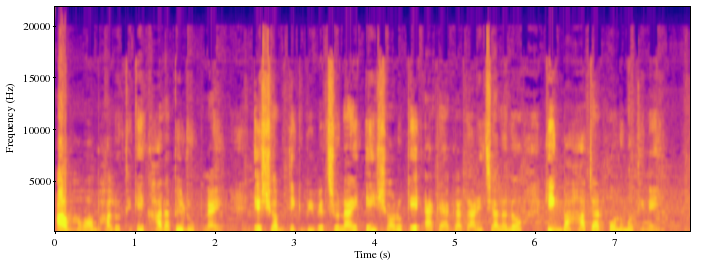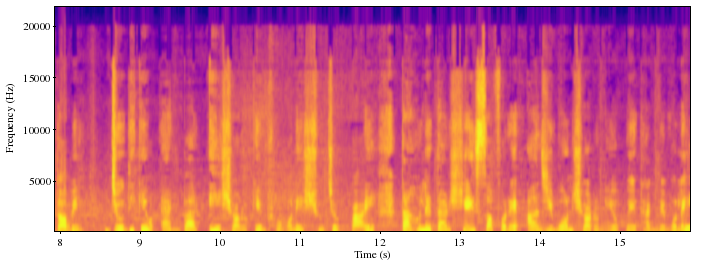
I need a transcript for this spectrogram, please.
আবহাওয়া ভালো থেকে খারাপে রূপ নেয়। এসব দিক বিবেচনায় এই সড়কে একা একা গাড়ি চালানো কিংবা হাঁটার অনুমতি নেই। তবে যদি কেউ একবার এই সড়কে ভ্রমণের সুযোগ পায়, তাহলে তার সেই সফরে আজীবন স্মরণীয় হয়ে থাকবে বলেই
